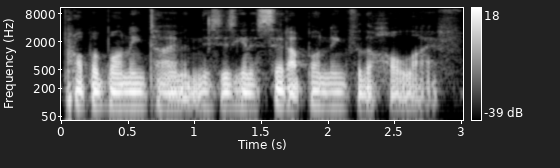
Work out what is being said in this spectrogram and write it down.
proper bonding time, and this is going to set up bonding for the whole life.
